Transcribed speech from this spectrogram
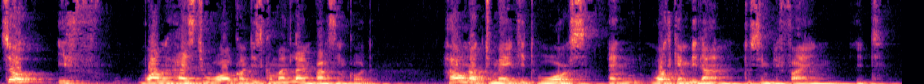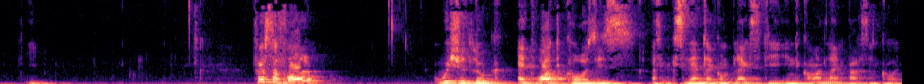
So, if one has to work on this command line parsing code, how not to make it worse, and what can be done to simplify it? First of all, we should look at what causes accidental complexity in the command line parsing code.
